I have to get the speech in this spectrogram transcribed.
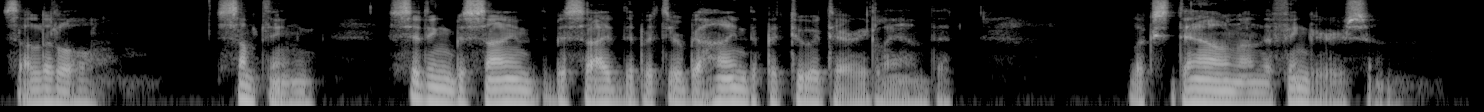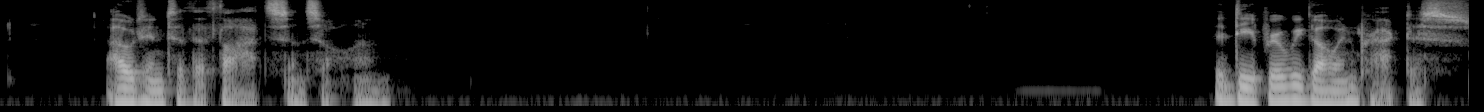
it's a little something sitting beside beside the or behind the pituitary gland that looks down on the fingers and out into the thoughts and so on. The deeper we go in practice,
